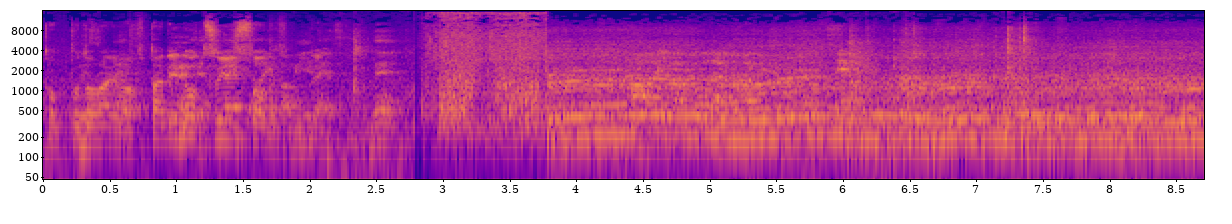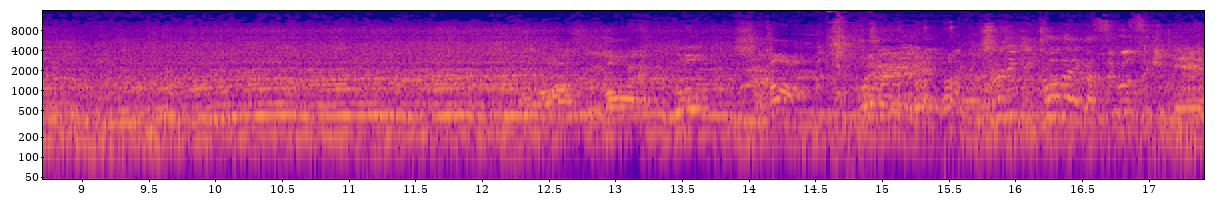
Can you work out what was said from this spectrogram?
トップドライバー2人の追走ですもん見えないね。ねあ今どうだろうねあーすごい。これ正直兄弟がすごすぎて、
